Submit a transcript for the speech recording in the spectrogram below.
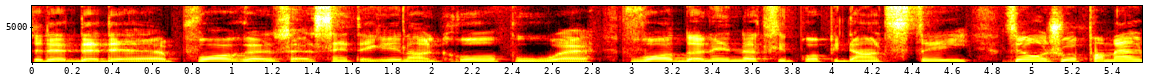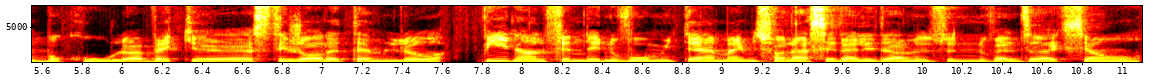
de, pouvoir s'intégrer dans le groupe ou pouvoir donner notre propre identité. on jouait pas mal beaucoup avec ces genres de thèmes-là. Puis dans le film des Nouveaux Mutants, même si on essaie d'aller dans une nouvelle direction,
